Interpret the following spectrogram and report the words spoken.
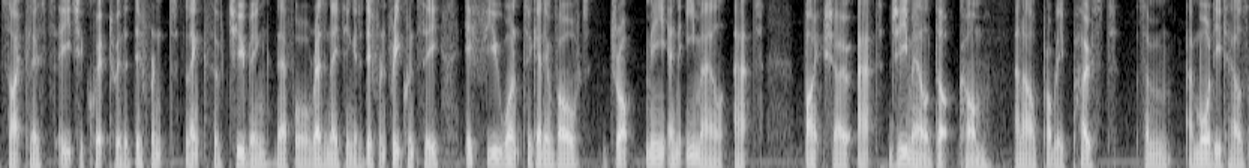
cyclists, each equipped with a different length of tubing, therefore resonating at a different frequency. If you want to get involved, drop me an email at bikeshow at gmail.com and I'll probably post some uh, more details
